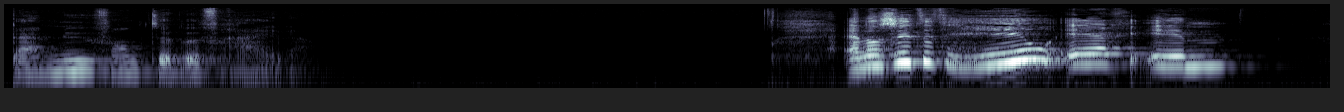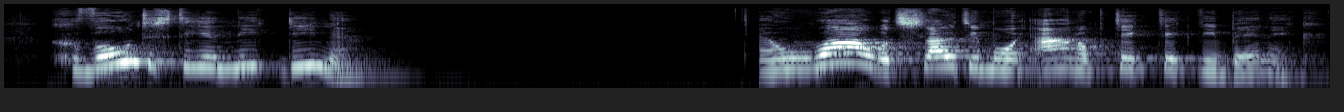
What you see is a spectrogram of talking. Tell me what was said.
daar nu van te bevrijden. En dan zit het heel erg in gewoontes die je niet dienen. En wauw, wat sluit die mooi aan op tik tik, wie ben ik?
